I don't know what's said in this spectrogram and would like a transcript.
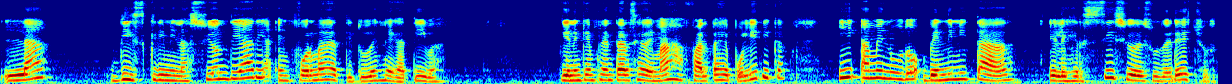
la discriminación diaria en forma de actitudes negativas. Tienen que enfrentarse además a faltas de política y a menudo ven limitadas el ejercicio de sus derechos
